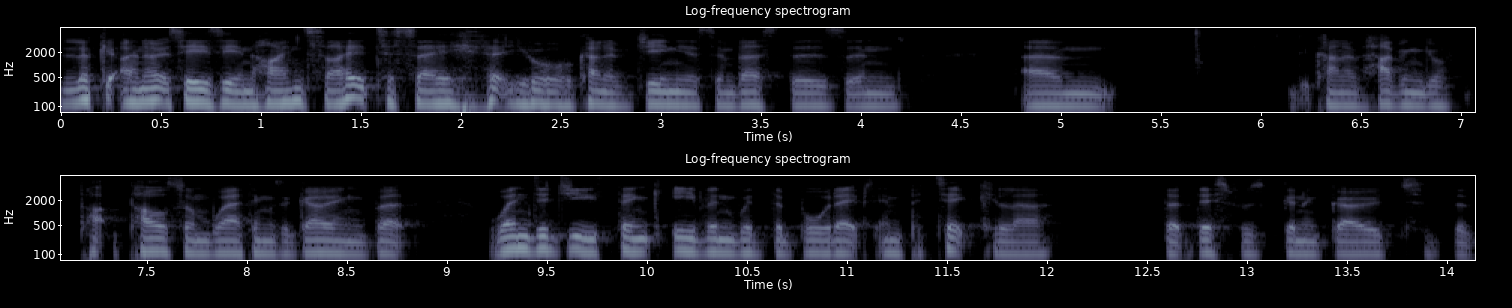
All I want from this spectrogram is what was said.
Look i know it's easy in hindsight to say that you're kind of genius investors and um, kind of having your p- pulse on where things are going but when did you think even with the bored apes in particular that this was going to go to the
